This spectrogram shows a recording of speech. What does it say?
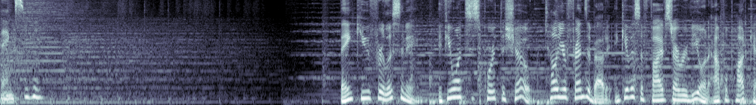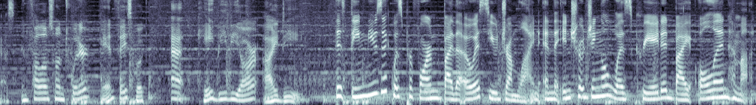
Thanks. Thank you for listening. If you want to support the show, tell your friends about it and give us a five star review on Apple Podcasts and follow us on Twitter and Facebook at KBVRID. This theme music was performed by the OSU Drumline, and the intro jingle was created by Olin Haman.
